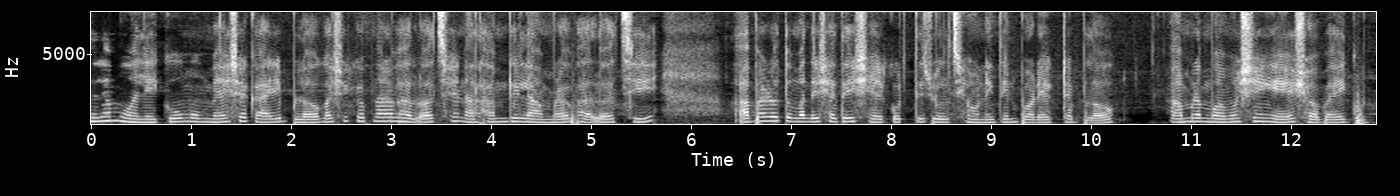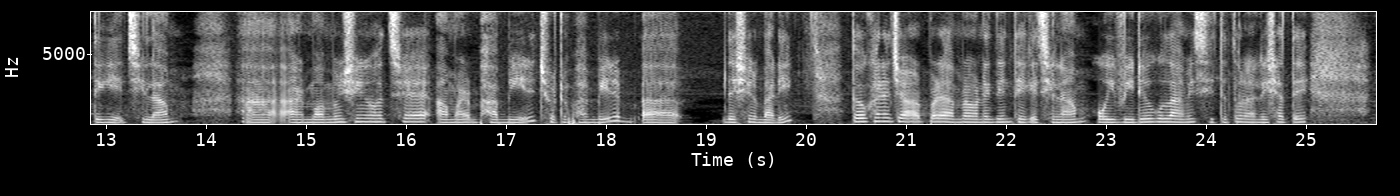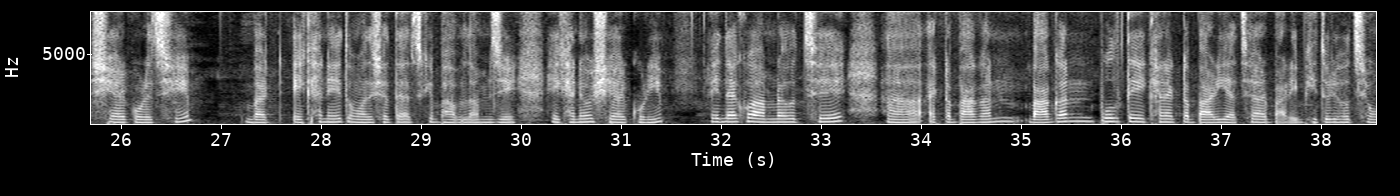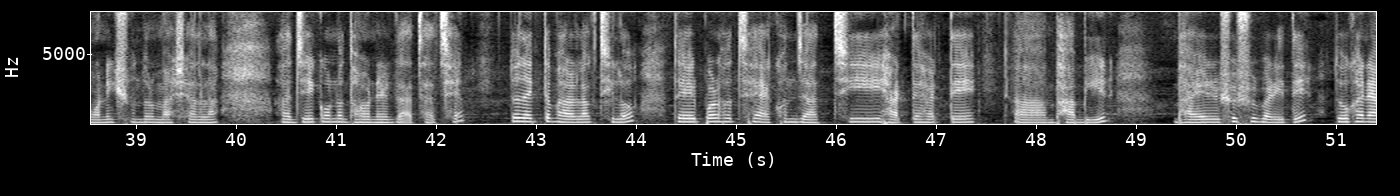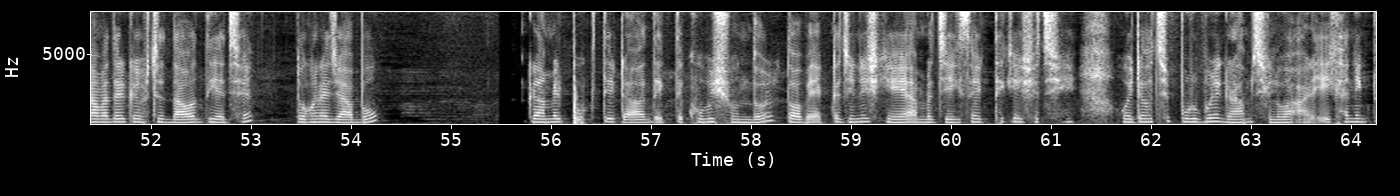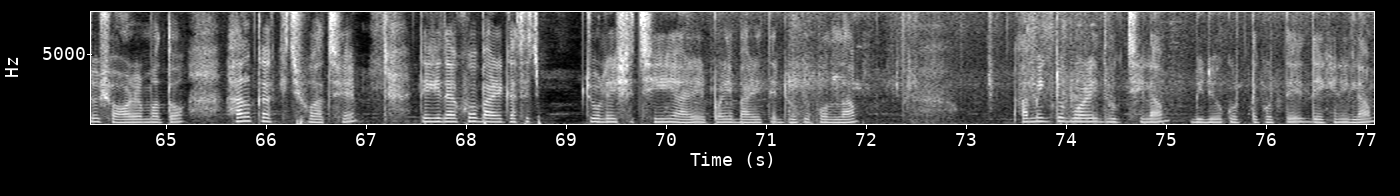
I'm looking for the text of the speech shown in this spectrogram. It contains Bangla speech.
আসসালামু আলাইকুম, উম্মে আশা ব্লগ। আশা করি আপনারা ভালো আছেন, আলহামদুলিল্লাহ আমরাও ভালো আছি। আবারও তোমাদের সাথে শেয়ার করতে চলছে অনেকদিন পরে একটা ব্লগ। আমরা ময়মনসিংহে সবাই ঘুরতে গিয়েছিলাম। আর ময়মনসিংহ হচ্ছে আমার ভাবির, ছোট ভাবির দেশের বাড়ি। তো ওখানে যাওয়ার পরে আমরা অনেক দিন থেকেছিলাম। ওই ভিডিওগুলো আমি সিতাতুল আলীর সাথে শেয়ার করেছি। বাট এখানে তোমাদের সাথে আজকে ভাবলাম যে এখানেও শেয়ার করি। এই দেখো, আমরা হচ্ছে একটা বাগান বাগান বলতে এখানে একটা বাড়ি আছে, আর বাড়ির ভিতরে হচ্ছে অনেক সুন্দর মাসাল্লাহ যে কোনো ধরনের গাছ আছে। তো দেখতে ভালো লাগছিল। তো এরপর হচ্ছে এখন যাচ্ছি হাঁটতে হাঁটতে ভাবির ভাইয়ের শ্বশুর বাড়িতে তো ওখানে আমাদেরকে হচ্ছে দাওয়াত দিয়েছে। তো ওখানে যাব। গ্রামের প্রকৃতিটা দেখতে খুবই সুন্দর। তবে একটা জিনিস কি আমরা যেই সাইড থেকে এসেছি, ওইটা হচ্ছে পুরোপুরি গ্রাম ছিল। আর এখানে একটু শহরের মতো হালকা কিছু আছে। দেখি দেখো, বাড়ির কাছে চলে এসেছি আর এরপরে বাড়িতে ঢুকে পড়লাম। আমি একটু পরে ঢুকছিলাম ভিডিও করতে করতে দেখে নিলাম।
